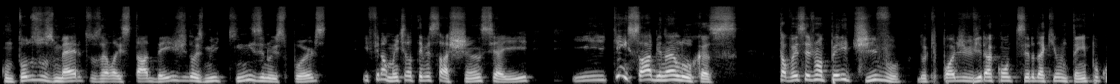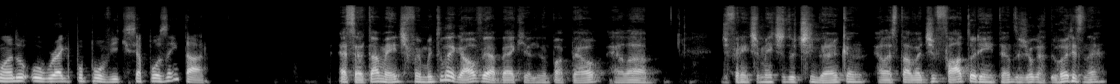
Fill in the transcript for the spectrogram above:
com todos os méritos ela está desde 2015 no Spurs e finalmente ela teve essa chance aí e quem sabe, né, Lucas? Talvez seja um aperitivo do que pode vir a acontecer daqui a um tempo quando o Greg Popovich se aposentar. É, certamente. Foi muito legal ver a Beck ali no papel. Ela, diferentemente do Tim Duncan, ela estava de fato orientando os jogadores, né?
